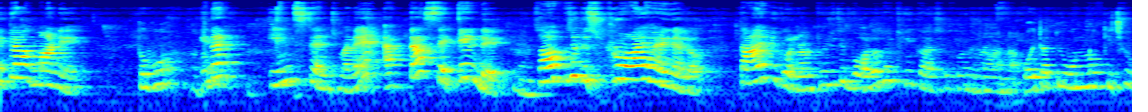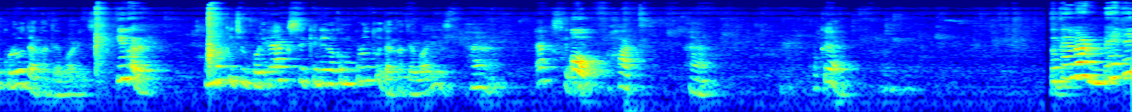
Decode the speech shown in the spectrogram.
এটা মানে। তবু অ্যান ইনস্ট্যান্ট মানে একটা সেকেন্ডে সব কিছু ডিস্ট্রয় হয়ে গেল। তাই আমি করলাম। তুই যদি বলো তো ঠিক আছে। না না ওইটা তুই অন্য কিছু করেও দেখাতে পারিস। কি করে? অন্য কিছু করে এক সেকেন্ড এরকম করেও তো দেখাতে পারিস। হ্যাঁ এক সেকেন্ড ও হাত। হ্যাঁ ওকে? So there were many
